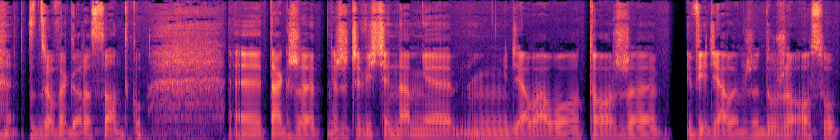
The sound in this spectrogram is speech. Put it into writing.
zdrowego rozsądku. Także rzeczywiście na mnie mm, działało to, że wiedziałem, że dużo osób,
